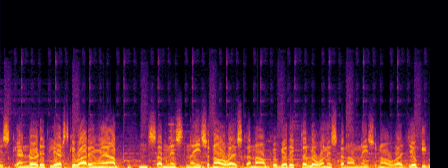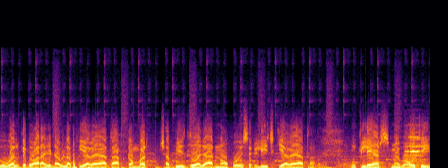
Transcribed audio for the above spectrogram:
इस एंड्रॉयड एक्लेयर्स के बारे में आप सबने नहीं सुना होगा इसका नाम, क्योंकि अधिकतर लोगों ने इसका नाम नहीं सुना होगा, जो कि गूगल के द्वारा ही डेवलप किया गया था। अक्टूबर 26 2009 को इसे रिलीज़ किया गया था। एक्लेयर्स में बहुत ही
